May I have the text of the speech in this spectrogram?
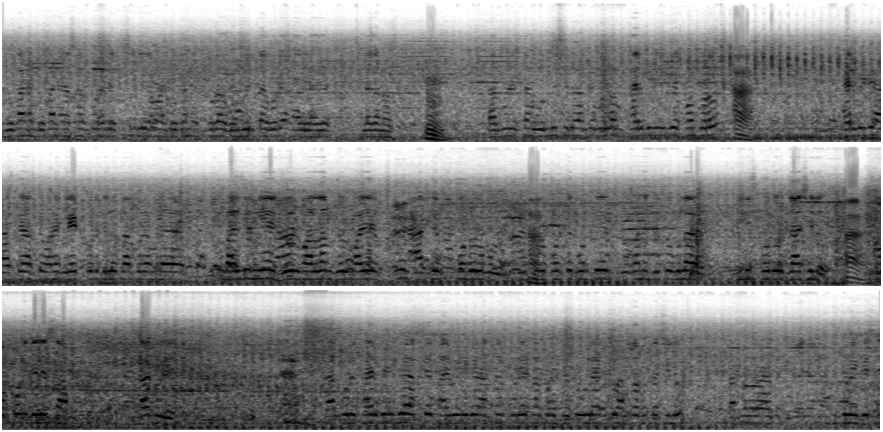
দোকানে দোকানে আসার পরে দেখছি যে আমার দোকানে পুরো গম্ভীরতা করে আগ লাগা- লাগানো আছে। তারপরে একটা বন্ধু ছিল ওকে বললাম ফায়ার ব্রিগেডকে ফোন করো। হ্যাঁ। ফায়ার ব্রিগেড আস্তে আস্তে অনেক লেট করে দিল তারপরে আমরা বালতি নিয়ে জল মারলাম জল মারে আজকে কন্ট্রোল করলাম কন্ট্রোল করতে করতে দোকানে যতগুলো জিনিসপত্র যা ছিল হ্যাঁ। সম্পূর্ণ জেলে সাফ স্টার্ট হয়ে গেছে। তারপরে ফায়ার ব্রিগেড আসছে ফায়ার ব্রিগেড আসার পরে তারপরে যতগুলো একটু আন্তর্জাতিক ছিল তারপরে হয়ে গেছে।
